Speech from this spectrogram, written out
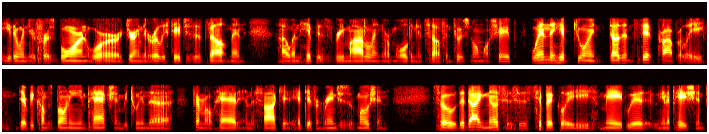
either when you're first born or during the early stages of development uh, when the hip is remodeling or molding itself into its normal shape. When the hip joint doesn't fit properly, there becomes bony impaction between the femoral head and the socket at different ranges of motion. So the diagnosis is typically made with in a patient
